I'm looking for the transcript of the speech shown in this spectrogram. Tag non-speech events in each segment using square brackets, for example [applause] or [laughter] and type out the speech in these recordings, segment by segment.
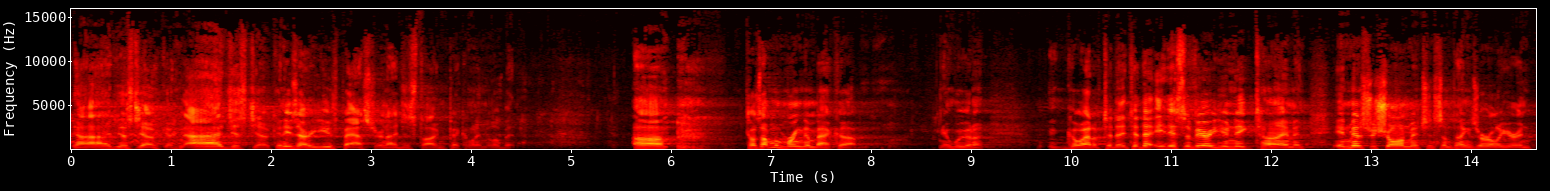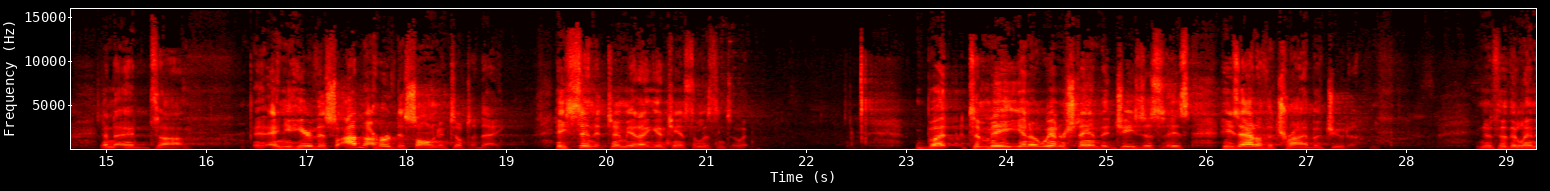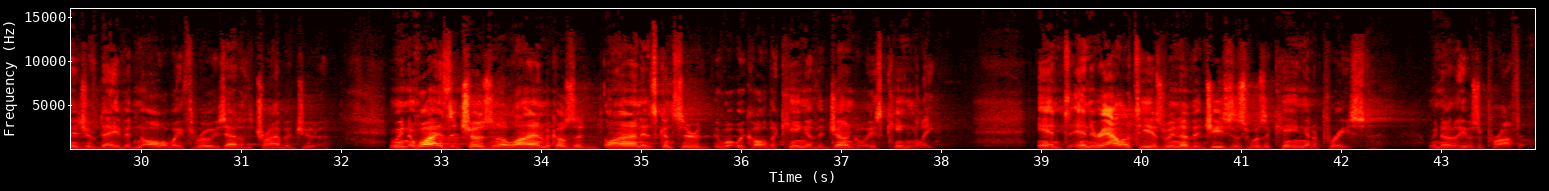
Yeah, I just joking. I just joking. He's our youth pastor, and I just thought I can pick on him a little bit. [clears throat] Because I'm going to bring them back up. And we're going to go out of today. Today, it's a very unique time. And, and Minister Sean mentioned some things earlier. And, and, and, uh, and you hear this. I've not heard this song until today. He sent it to me, and I didn't get a chance to listen to it. But to me, you know, we understand that Jesus is, he's out of the tribe of Judah you know, through the lineage of David and all the way through. He's out of the tribe of Judah. Mean, why is it chosen a lion? Because the lion is considered what we call the king of the jungle, is kingly. And, and the reality is, we know that Jesus was a king and a priest. We know that he was a prophet.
